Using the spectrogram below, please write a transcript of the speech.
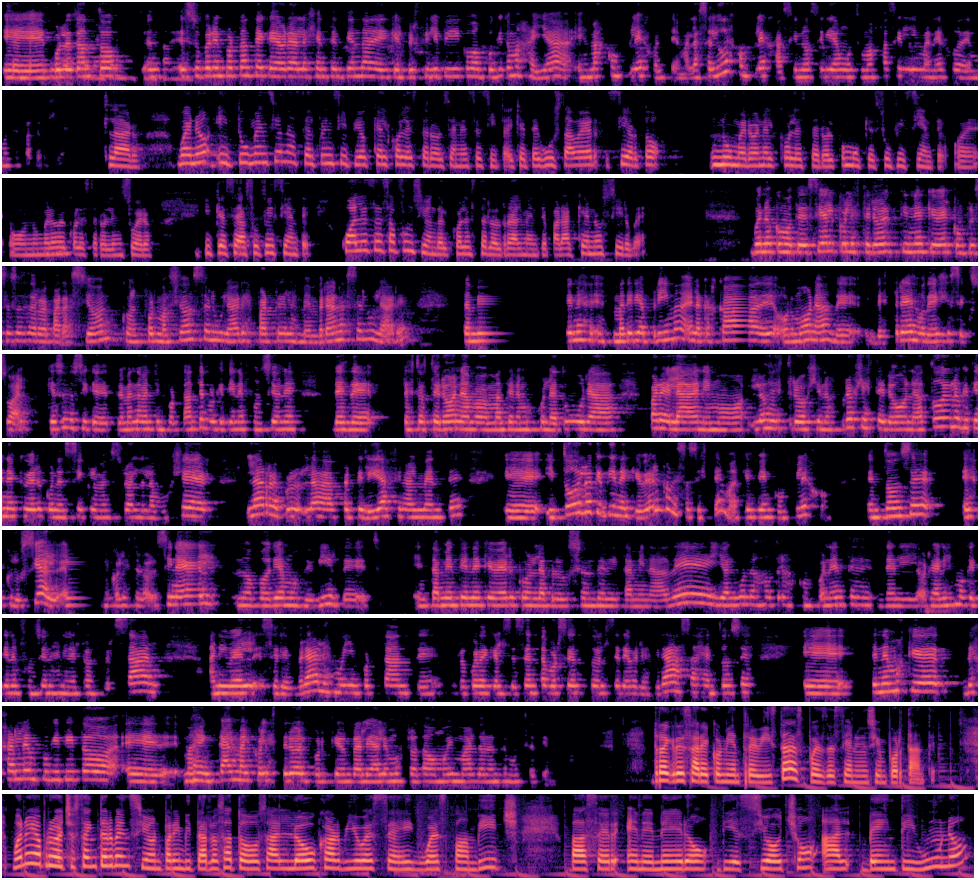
Eh, por lo tanto, es súper importante que ahora la gente entienda de que el perfil lipídico va un poquito más allá, es más complejo el tema. La salud es compleja, si no sería mucho más fácil el manejo de muchas patologías. Claro. Bueno, y tú mencionaste al principio que el colesterol se necesita y que te gusta ver cierto número en el colesterol como que es suficiente eh, o, número de colesterol en suero y que sea suficiente. ¿Cuál es esa función del colesterol realmente? ¿Para qué nos sirve? Bueno, como te decía, el colesterol tiene que ver con procesos de reparación, con formación celular, es parte de las membranas celulares. También es materia prima en la cascada de hormonas de, de, estrés o de eje sexual, que eso sí que es tremendamente importante porque tiene funciones desde testosterona mantener musculatura, para el ánimo, los estrógenos, progesterona, todo lo que tiene que ver con el ciclo menstrual de la mujer, la, la fertilidad finalmente, eh, y todo lo que tiene que ver con ese sistema, que es bien complejo. Entonces, es crucial el, colesterol. Sin él no podríamos vivir, de hecho. También tiene que ver con la producción de vitamina D y algunos otros componentes del organismo que tienen funciones a nivel transversal. A nivel cerebral es muy importante. Recuerda que el 60% del cerebro es grasas, entonces eh, tenemos que dejarle un poquitito eh, más en calma el colesterol porque en realidad lo hemos tratado muy mal durante mucho tiempo. Regresaré con mi entrevista después de este anuncio importante. Bueno, y aprovecho esta intervención para invitarlos a todos a Low Carb USA West Palm Beach. Va a ser en enero 18 al 21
